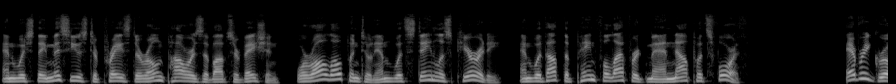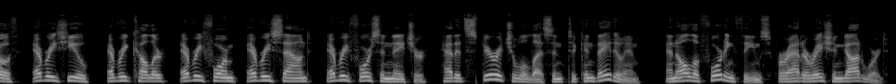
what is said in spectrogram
and which they misuse to praise their own powers of observation, were all open to him with stainless purity, and without the painful effort man now puts forth. Every growth, every hue, every color, every form, every sound, every force in nature had its spiritual lesson to convey to him, and all affording themes for adoration Godward.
